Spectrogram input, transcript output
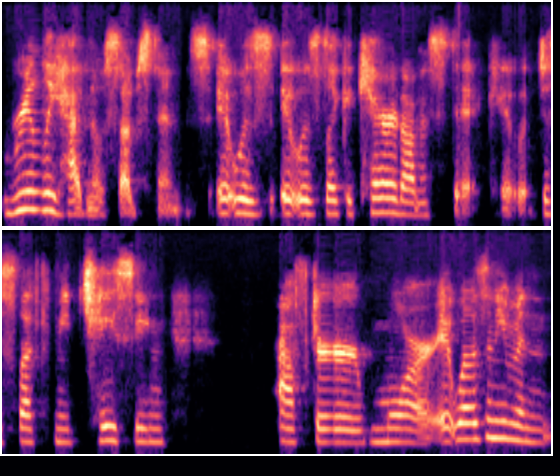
really had no substance. It was it was like a carrot on a stick. It just left me chasing after more. It wasn't even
